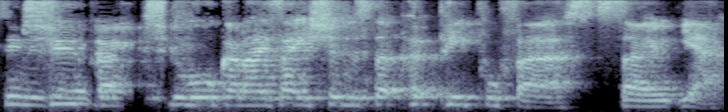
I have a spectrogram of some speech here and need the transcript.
to go to organisations that put people first. So, yeah.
